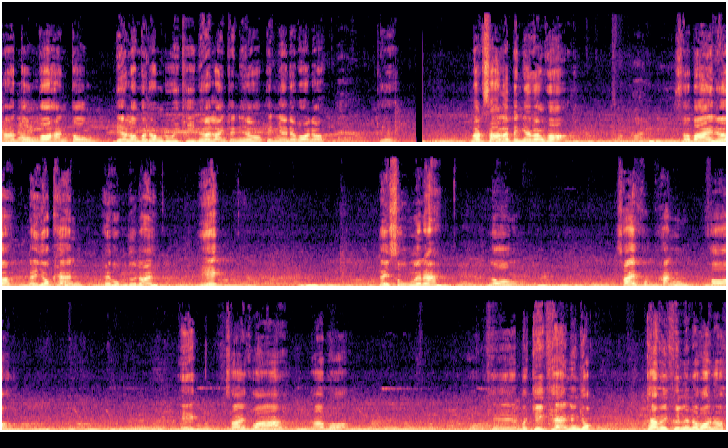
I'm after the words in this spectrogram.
อ่าได้ตรงพอหันตรง เดี๋ยวเรามาลองดูอีกทีเนื้อะหลังจากนี้ว่าเป็นไงนะพ่อเนาะอ่าโอเครักษาแล้วเป็นไงบ้างพ่อสบายดีสบายเนาะไหนยกแขนให้ผมดูหน่อยอีก ได้สูงแล้วนะ ลง ซ้ายหันคออีกซ้ายขวาครับพ่อ โอเค เมื่อกี้แขนยังยกแทบไม่ขึ้นเลยนะพ่อเนาะ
